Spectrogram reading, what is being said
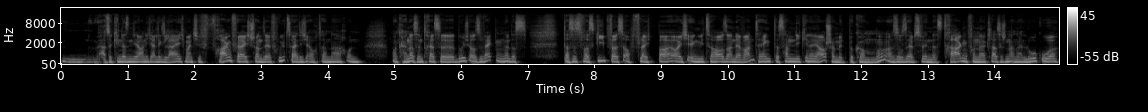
äh, also Kinder sind ja auch nicht alle gleich. Manche fragen vielleicht schon sehr frühzeitig auch danach und man kann das Interesse durchaus wecken. Ne? Das dass es was gibt, was auch vielleicht bei euch irgendwie zu Hause an der Wand hängt, das haben die Kinder ja auch schon mitbekommen. Ne? Also selbst wenn das Tragen von der klassischen Analoguhr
